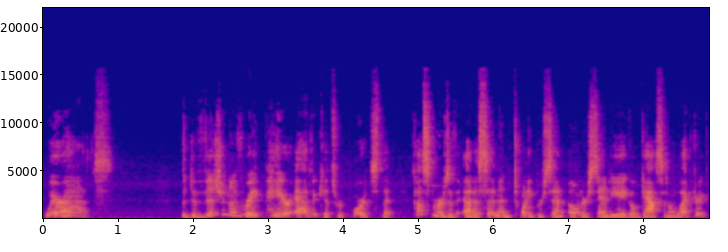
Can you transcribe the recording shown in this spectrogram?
Whereas, the Division of Ratepayer Advocates reports that customers of Edison and 20% owner San Diego Gas and Electric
